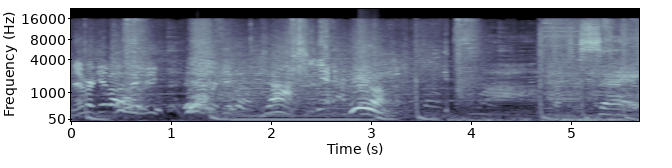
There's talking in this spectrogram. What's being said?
Never give up, baby. Never give up. to say.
